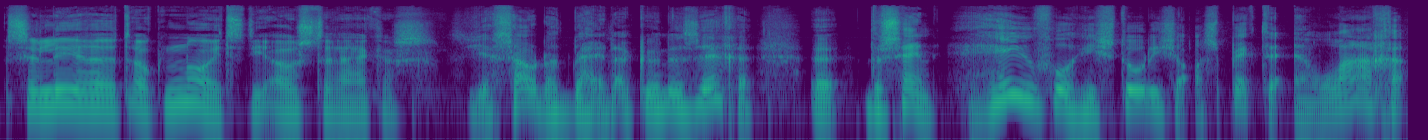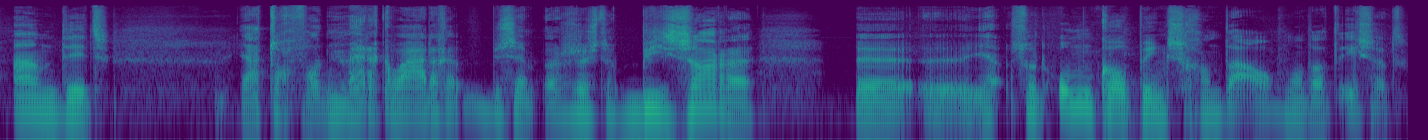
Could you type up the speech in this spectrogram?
ze leren het ook nooit, die Oostenrijkers. Je zou dat bijna kunnen zeggen. Uh, er zijn heel veel historische aspecten en lagen aan dit ja, toch wat merkwaardige, rustig bizarre uh, ja, soort omkopingsschandaal. Want dat is het.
